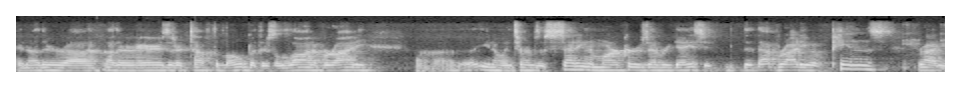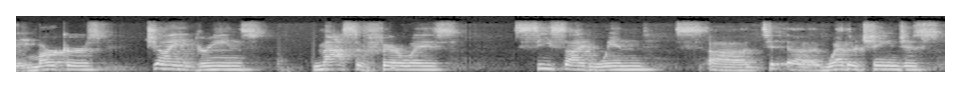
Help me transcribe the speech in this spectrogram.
and other uh, other areas that are tough to mow but there's a lot of variety uh, you know, in terms of setting the markers every day. So that, that variety of pins, variety of markers, giant greens, massive fairways, seaside wind, uh, t- uh, weather changes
